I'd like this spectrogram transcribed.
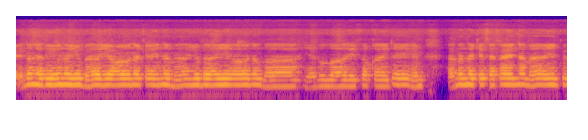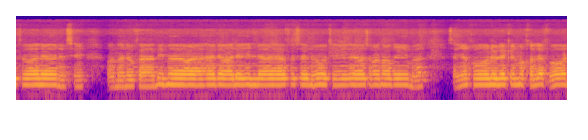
إن الذين يبايعونك إنما يبايعون الله يد الله فوق أيديهم. فمن نكث فإنما ينكث على نفسه. ومن وفى بما عاهد عليه الله فسنؤتيه أجرا عظيما. سيقول لك المخلفون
